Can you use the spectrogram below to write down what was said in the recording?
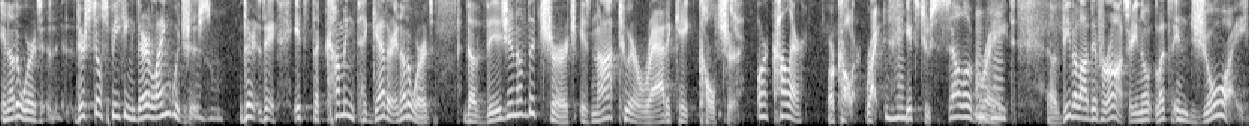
In other words, they're still speaking their languages. They're, they, it's the coming together. In other words, the vision of the church is not to eradicate culture or color or color, right? It's to celebrate, uh, viva la difference. You know, let's enjoy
